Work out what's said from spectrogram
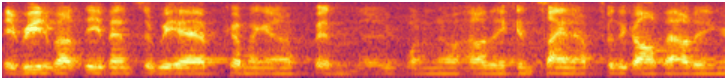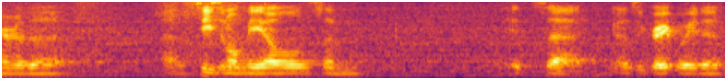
they read about the events that we have coming up and they want to know how they can sign up for the golf outing or the uh, seasonal meals. And it's uh, it's a great way to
